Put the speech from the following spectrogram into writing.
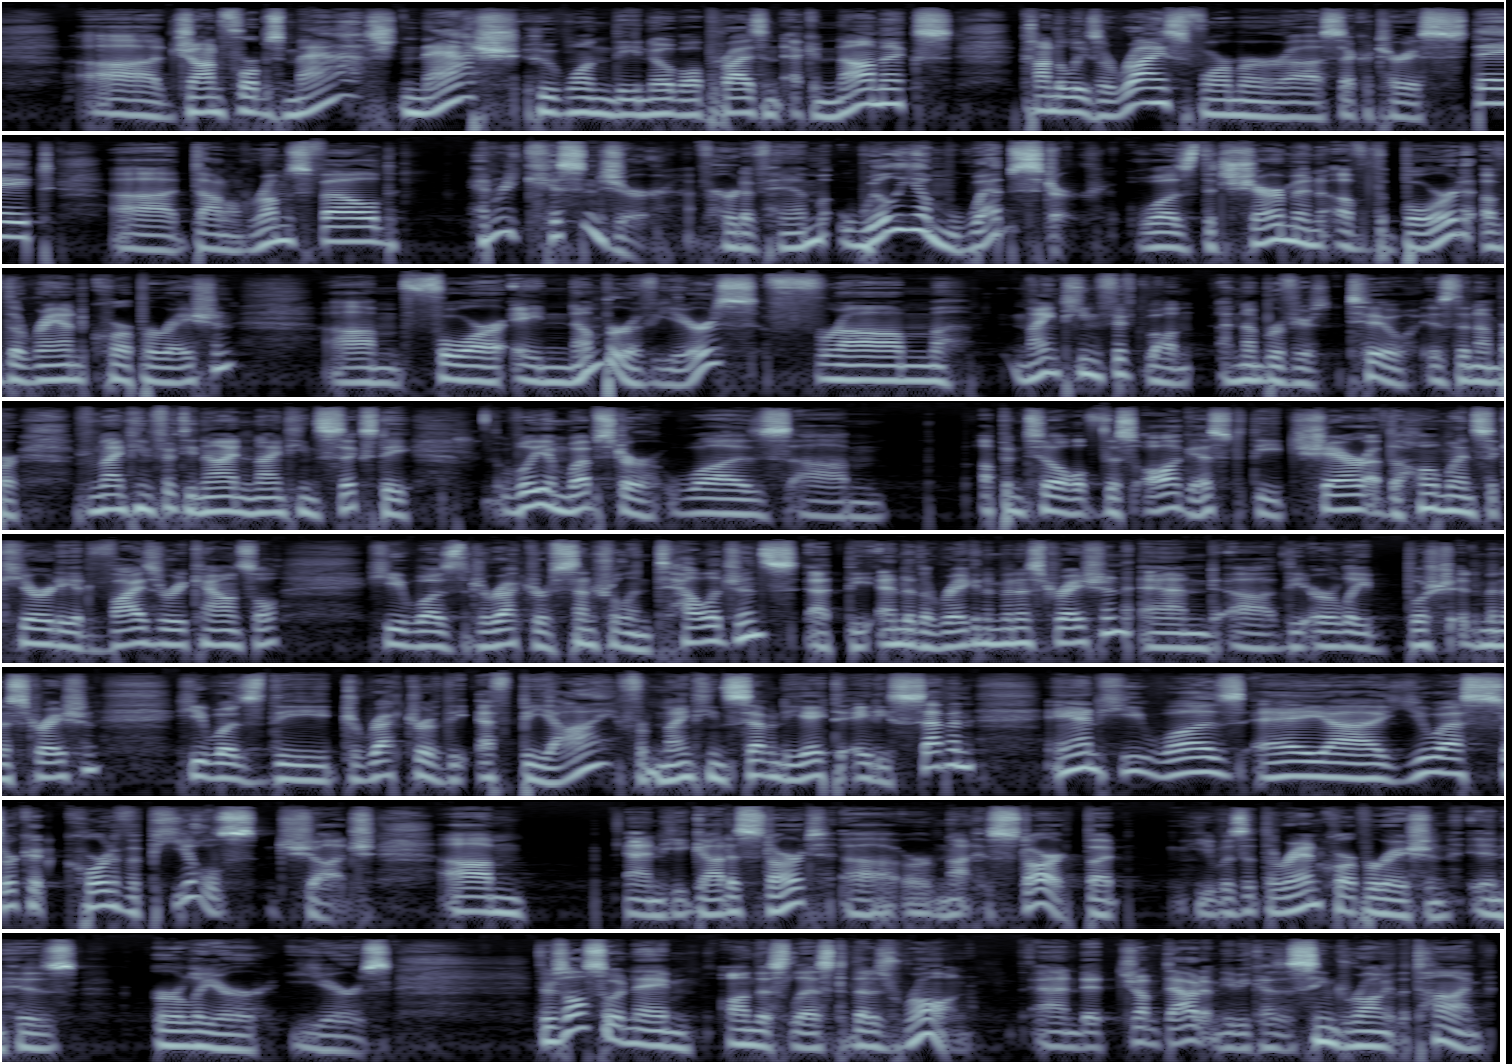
Uh, John Forbes Nash, Nash, who won the Nobel Prize in Economics, Condoleezza Rice, former uh, Secretary of State, uh, Donald Rumsfeld, Henry Kissinger, I've heard of him. William Webster was the chairman of the board of the Rand Corporation um, for a number of years from 1950, well, a number of years, two is the number, from 1959 to 1960. William Webster was um, up until this August, the chair of the Homeland Security Advisory Council. He was the director of Central Intelligence at the end of the Reagan administration and uh, the early Bush administration. He was the director of the FBI from 1978 to 87, and he was a uh, U.S. Circuit Court of Appeals judge. Um, and he got his start, uh, or not his start, but he was at the Rand Corporation in his earlier years. There's also a name on this list that is wrong, and it jumped out at me because it seemed wrong at the time.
